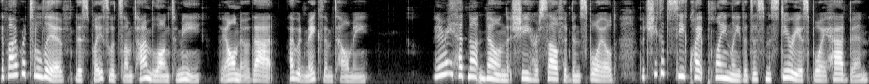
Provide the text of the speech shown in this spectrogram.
If I were to live, this place would some time belong to me. They all know that. I would make them tell me. Mary had not known that she herself had been spoiled, but she could see quite plainly that this mysterious boy had been.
